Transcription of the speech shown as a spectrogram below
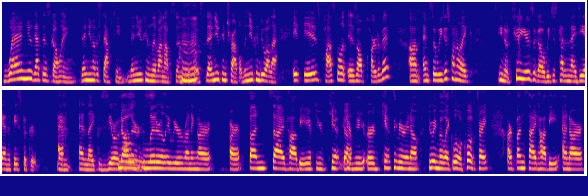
when you get this going, then you have a staff team. Then you can live on opposite ends mm-hmm. of the mm-hmm. coast. Then you can travel. Then you can do all that. It is possible. It is all part of it. Um, and so we just want to like, you know, two years ago, we just had an idea in a Facebook group and, yeah. and like zero dollars. No, literally we were running our, our fun side hobby. If you can't yeah. hear me or can't see me right now, doing the like little quotes, right? Our fun side hobby and our,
